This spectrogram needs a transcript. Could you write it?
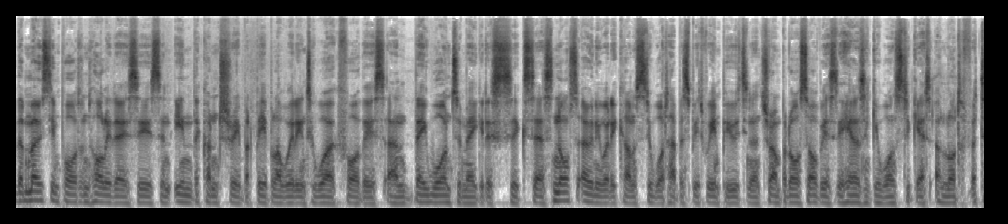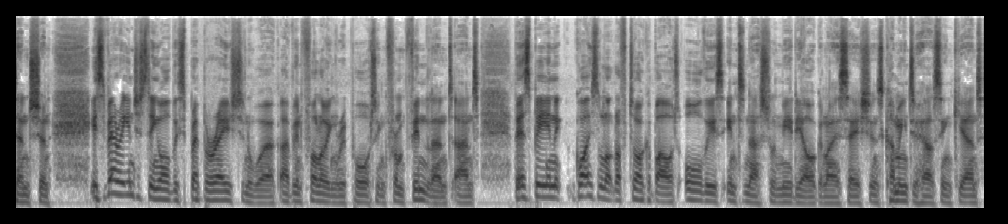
the most important holiday season in the country, but people are willing to work for this and they want to make it a success, not only when it comes to what happens between Putin and Trump, but also obviously Helsinki wants to get a lot of attention. It's very interesting, all this preparation work. I've been following reporting from Finland, and there's been quite a lot of talk about all these international media organizations coming to Helsinki. And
